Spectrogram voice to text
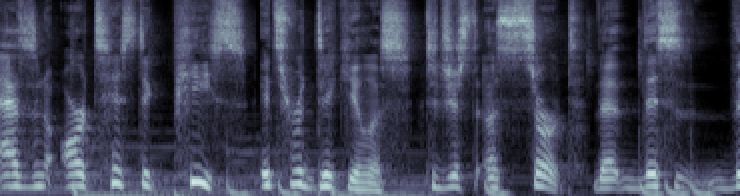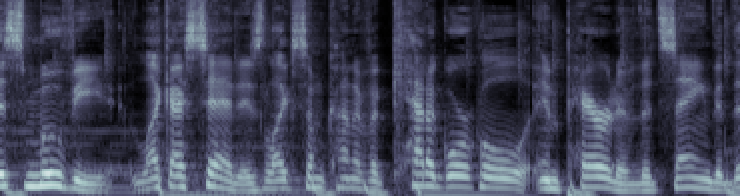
as an artistic piece. It's ridiculous to just assert that this this movie, like I said, is like some kind of a categorical imperative that's saying that this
